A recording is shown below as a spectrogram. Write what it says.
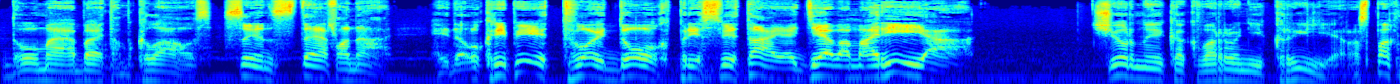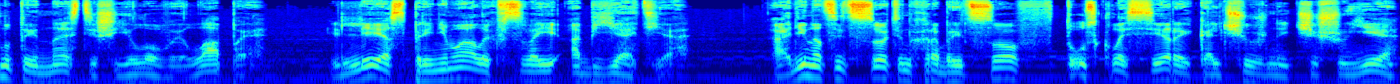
Думай об этом, Клаус, сын Стефана, и да укрепит твой дух, Пресвятая Дева Мария!» Черные, как вороньи крылья, распахнутые настежь еловые лапы, лес принимал их в свои объятия. Одиннадцать сотен храбрецов в тускло-серой кольчужной чешуе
